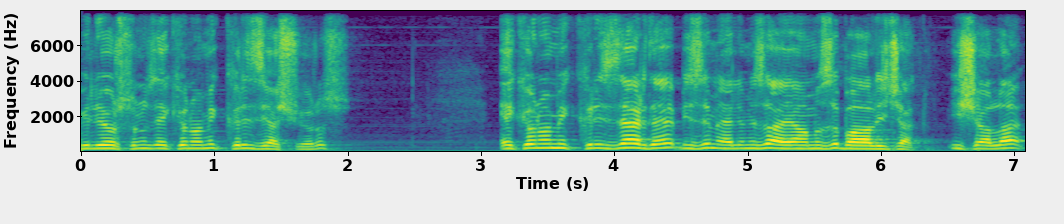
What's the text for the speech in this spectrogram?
Biliyorsunuz ekonomik kriz yaşıyoruz. Ekonomik krizler de bizim elimizi ayağımızı bağlayacak. İnşallah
